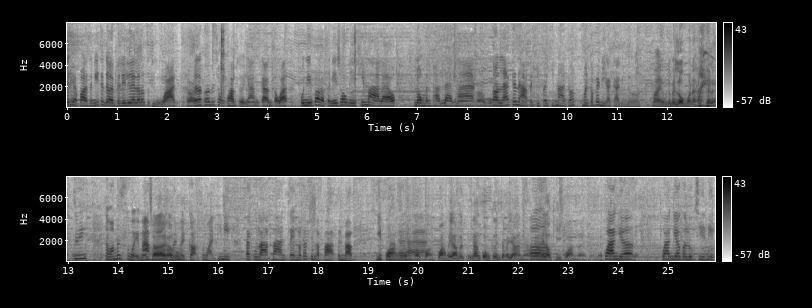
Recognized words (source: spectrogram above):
แล้วเดี๋ยวปอซันนี่จะเดินไปเรื่อยๆ แล้วเราจะถึงวัด ใช่ แล้วเราก็ไปชมความสวยงามกัน แต่ว่าวันนี้ปอกับซันนี่โชคดีที่มาแล้ว ลมมันพัดแรงมาก ครับผม ตอนแรกก็หนาวแต่คิดไปคิดมาก็มันก็เป็นอีกอากาศหนึงเนอะ ไม่ผมจะเป็นลมเพราะไหนอะไรจริงแต่ว่ามันสวยมาก เพใช่ราะครับว่ามันเหมือนเกาะสวรรค์ที่มีซากุระบานเต็มแล้วก็ศิลปะเป็นแบบญี่กปุ่นวางแท้เขากวางกวางพยายามนั่งกลมเกินจักรยานนะเออ กะให้เราขี่กวางเลยๆกวางเยอะ กวางเยอะกว่าลูกชิ้นอีก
